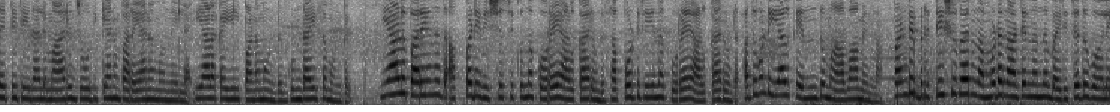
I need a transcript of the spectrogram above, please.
തെറ്റ് ചെയ്താലും ആരും ചോദിക്കാനും പറയാനും ഒന്നുമില്ല. ഇയാളെ കയ്യിൽ പണമുണ്ട് ഗുണ്ടായിസമുണ്ട്. ഇയാൾ പറയുന്നത് അപ്പടി വിശ്വസിക്കുന്ന കുറേ ആൾക്കാരുണ്ട് സപ്പോർട്ട് ചെയ്യുന്ന കുറേ ആൾക്കാരുണ്ട്. അതുകൊണ്ട് ഇയാൾക്ക് എന്തും ആവാമെന്ന പണ്ട് ബ്രിട്ടീഷുകാർ നമ്മുടെ നാട്ടിൽ നിന്ന് ഭരിച്ചതുപോലെ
